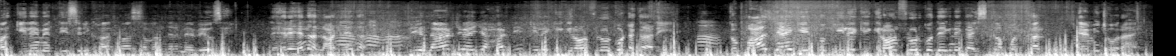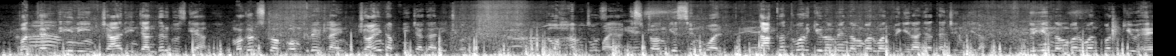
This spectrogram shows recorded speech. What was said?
और किले में तीसरी खास बात समंदर में वेव्स है लहरें हैं ना लाट है ना? तो ये लाट जो है ये हर दिन किले की ग्राउंड फ्लोर को टकरा रही है। तो पास जाएँगे तो किले की ग्राउंड फ्लोर को देखने का इसका पत्थर डैमेज हो रहा है। पत्थर तीन इंच चार इंच अंदर घुस गया मगर उसका कॉन्क्रीट लाइन जॉइंट अपनी जगह नहीं छोड़ा। तो हम जो पाया स्ट्रॉन्गेस्ट इन वर्ल्ड ताकतवर किलों में नंबर वन पे गिना जाता है जंजीरा तो ये नंबर वन पर क्यों है?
